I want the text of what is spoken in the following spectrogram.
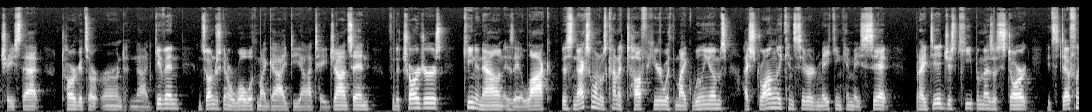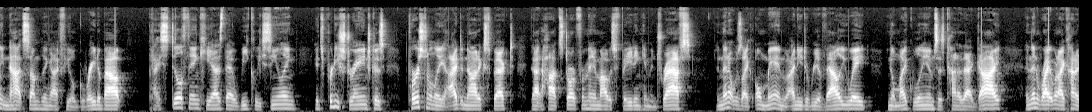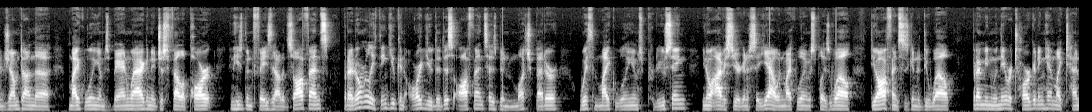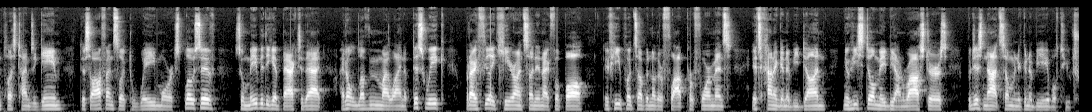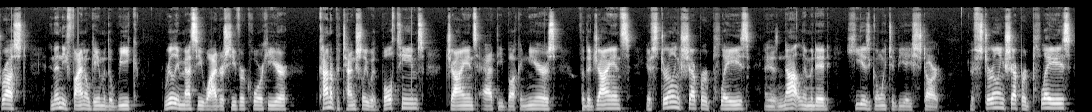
chase that. Targets are earned, not given. And so I'm just going to roll with my guy, Diontae Johnson. For the Chargers, Keenan Allen is a lock. This next one was kind of tough here with Mike Williams. I strongly considered making him a sit, but I did just keep him as a start. It's definitely not something I feel great about, but I still think he has that weekly ceiling. It's pretty strange because personally, I did not expect that hot start from him. I was fading him in drafts. And then it was like, oh man, I need to reevaluate. You know, Mike Williams is kind of that guy. And then right when I kind of jumped on the Mike Williams bandwagon, it just fell apart and he's been phased out of this offense. But I don't really think you can argue that this offense has been much better with Mike Williams producing. You know, obviously you're going to say, yeah, when Mike Williams plays well, the offense is going to do well. But I mean, when they were targeting him like 10 plus times a game, this offense looked way more explosive. So maybe they get back to that. I don't love him in my lineup this week, but I feel like here on Sunday Night Football, if he puts up another flop performance, it's kind of going to be done. You know, he still may be on rosters, but just not someone you're going to be able to trust. And then the final game of the week, really messy wide receiver core here, kind of potentially with both teams. Giants at the Buccaneers. For the Giants, if Sterling Shepard plays and is not limited, he is going to be a start. If Sterling Shepard plays,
